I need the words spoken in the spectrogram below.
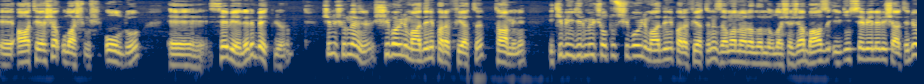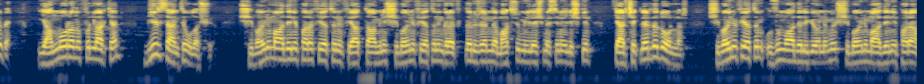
e, ATH'a ulaşmış olduğu e, seviyeleri bekliyorum. Şimdi şunu ne Shiba Inu madeni para fiyatı tahmini 2023-30 Shiba Inu madeni para fiyatının zaman aralığında ulaşacağı bazı ilginç seviyeleri işaret ediyor ve yanma oranı fırlarken 1 sente ulaşıyor. Shiba Inu madeni para fiyatının fiyat tahmini Shiba Inu fiyatının grafikler üzerinde maksimum iyileşmesine ilişkin gerçekleri de doğrular. Shiba Inu fiyatının uzun vadeli görünümü Shiba Inu madeni para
